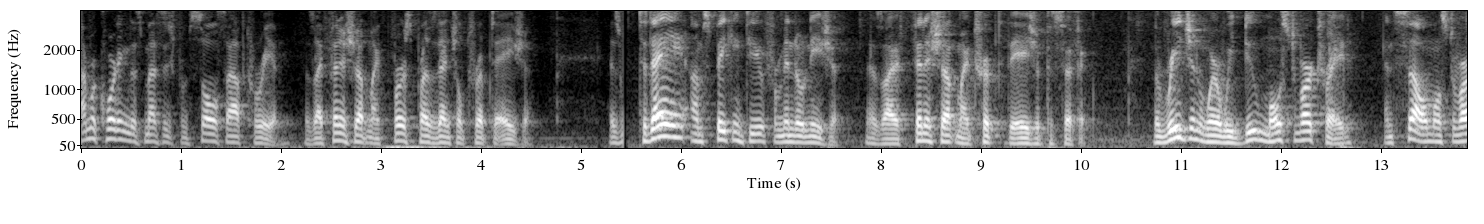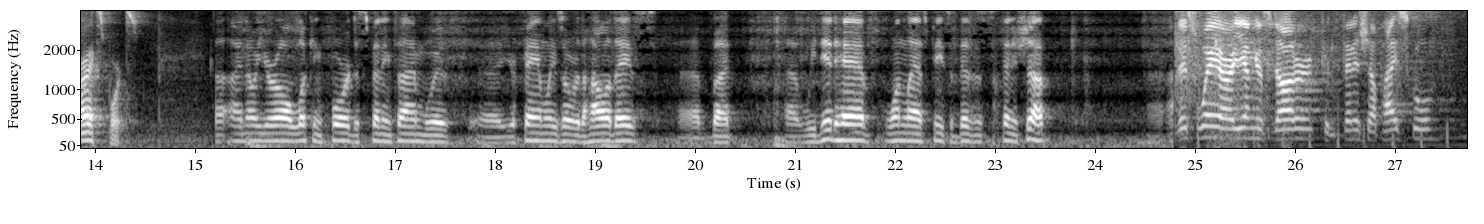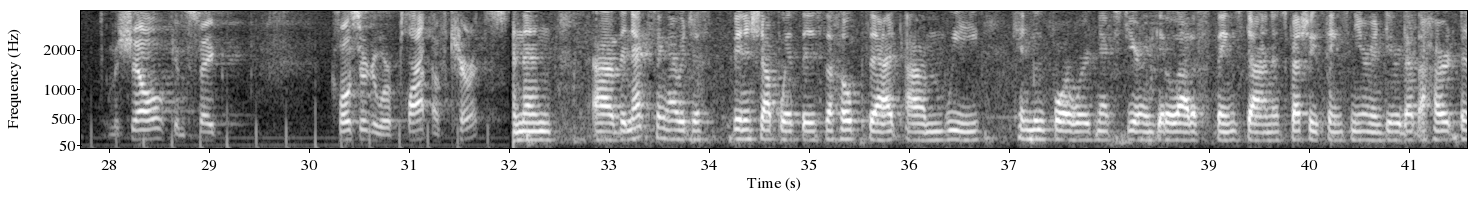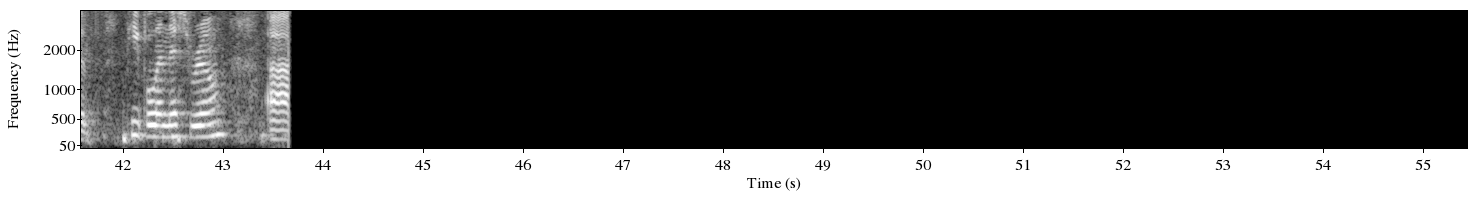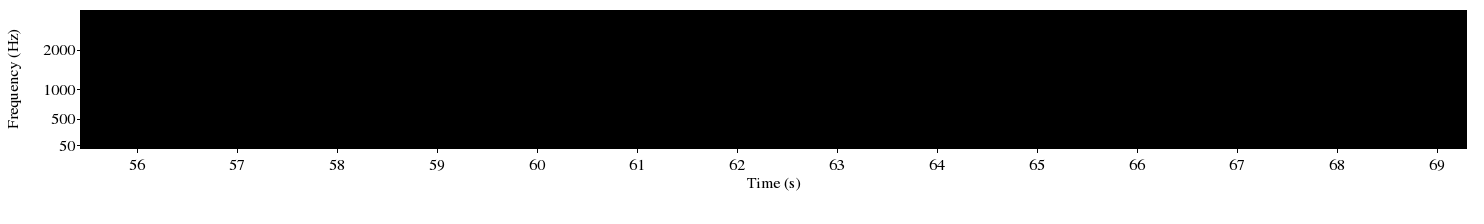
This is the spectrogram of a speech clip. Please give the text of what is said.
I'm recording this message from Seoul, South Korea, as I finish up my first presidential trip to Asia. As Today, I'm speaking to you from Indonesia as I finish up my trip to the Asia Pacific, the region where we do most of our trade and sell most of our exports. Uh, I know you're all looking forward to spending time with uh, your families over the holidays, uh, but uh, we did have one last piece of business to finish up. This way, our youngest daughter can finish up high school. Michelle can stay closer to her plot of carrots. And then uh, the next thing I would just finish up with is the hope that um, we can move forward next year and get a lot of things done, especially things near and dear to the heart of people in this room. Uh,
